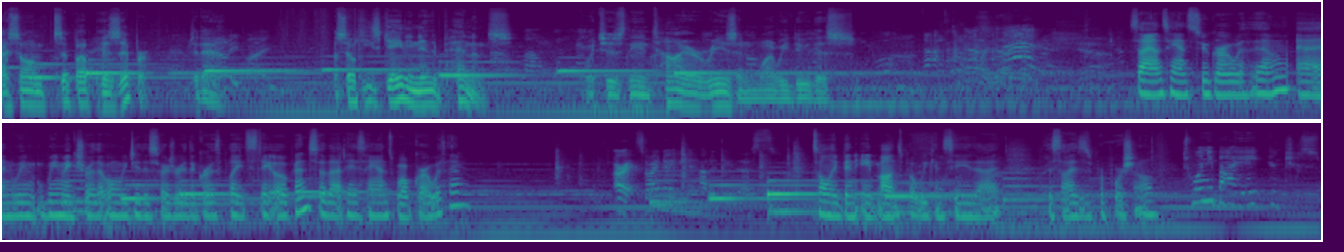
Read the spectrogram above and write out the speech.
I saw him zip up his zipper today. So he's gaining independence, which is the entire reason why we do this Zion's hands do grow with him, and we, we make sure that when we do the surgery, the growth plates stay open so that his hands won't grow with him. All right, so I know you know how to do this. It's only been eight months, but we can see that the size is proportional. 20 by 8 inches.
